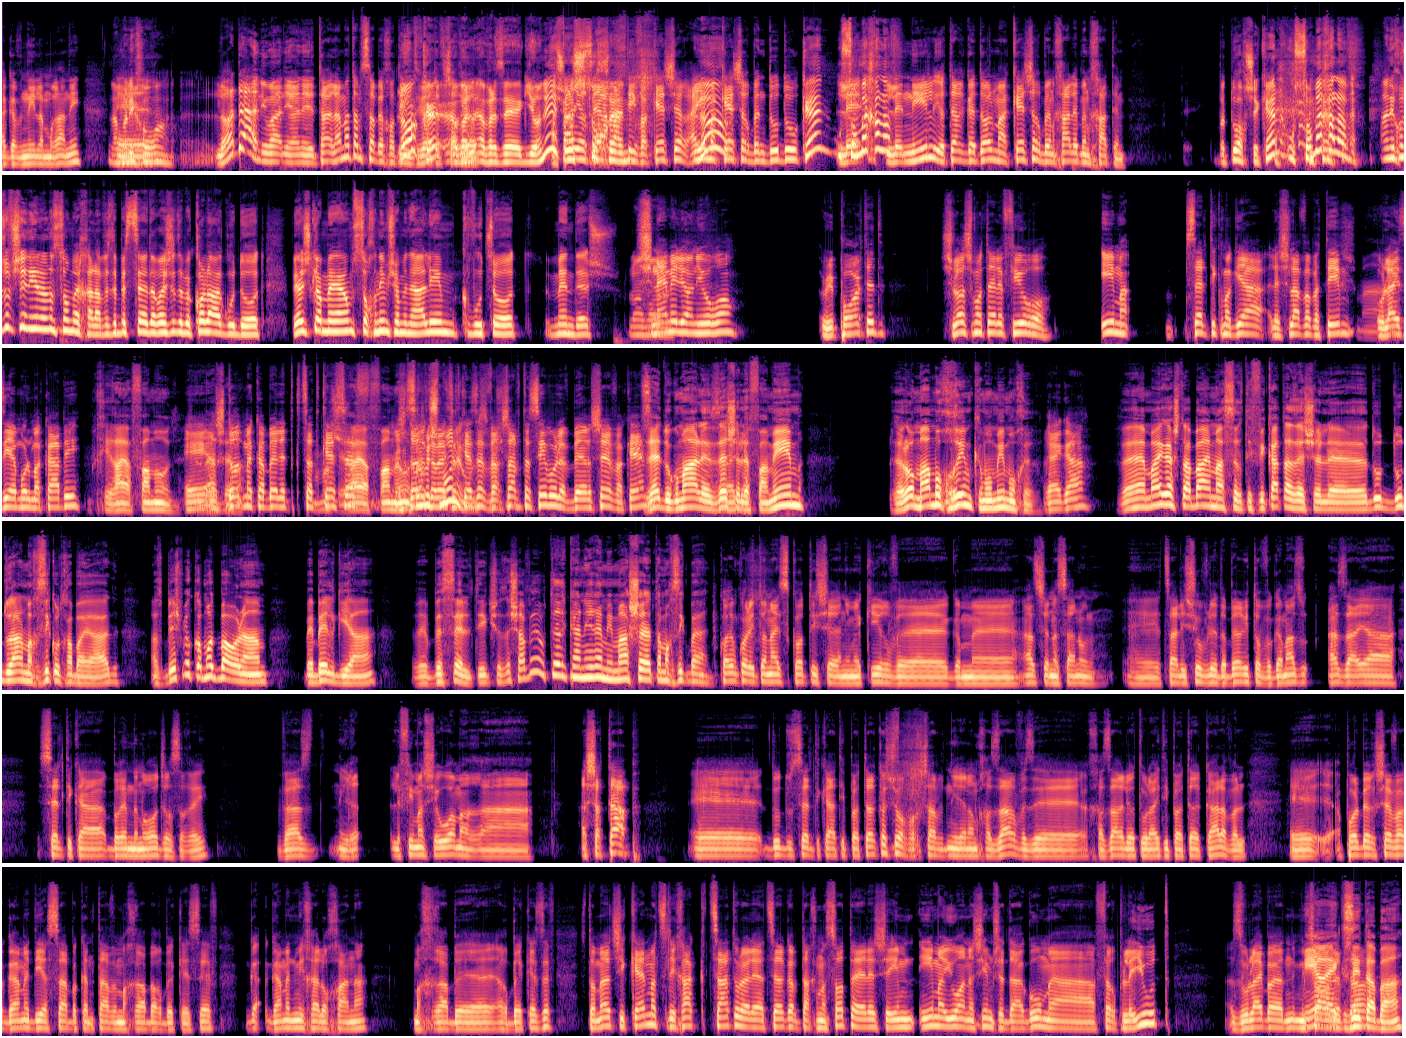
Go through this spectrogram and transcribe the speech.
אגב ניל אמרני, למה אה, לכאורה? לא יודע, אני, אני, אני, אתה- למה אתה מסבך אותי לא, כן? אבל אבל זה הגיוני אתה שיש יודע סוכן. מה טיב הקשר? האם לא. הקשר בין דודו כן, הוא ל- סומך עליו. לניל יותר גדול מהקשר בינך לבין חתם? בטוח שכן, הוא סומך עליו. אני חושב שניל אילון סומך עליו, וזה בסדר, ויש את זה בכל האגודות, ויש גם היום סוכנים שמנהלים קבוצות, מנדש. לא שני מיליון יורו, reported, 300 אלף יורו, אם סלטיק מגיע לשלב הבתים, שמע. אולי זה יהיה מול מכבי, בחירה יפה מאוד. אה, אשדוד. מקבלת קצת כסף, בחירה יפה מאוד. אשדוד מקבלת 28, קצת כסף, 28. ועכשיו תשימו לב, באר שבע, כן? זה דוגמה לזה רגע. שלפעמים, זה לא מה מוכרים כמו מי מוכר. רגע, ומרגע שאתה בא עם ה certificate הזה של אה, דודו דודו דהן מחזיק אותך ביד, אז יש מקומות בעולם, בבלגיה ובסלטיק, שזה שווה יותר כנראה ממה שאתה מחזיק ביד. קודם כל עיתונאי סקוטי שאני מכיר, וגם אה, אז שנסענו, יצא לי שוב לדבר איתו, וגם אז, אז היה סלטיק היה ברנדן רוג'רס הרי, ואז נראה, לפי מה שהוא אמר, השת"פ, אה, דודו סלטיק היה טיפה יותר קשוח, ועכשיו ניל לנון חזר, וזה חזר להיות אולי טיפה יותר קל, אבל אה, הפועל באר שבע, גם את דיה סבא קנתה ומכרה בהרבה כסף, גם את מיכאל אוחנה. מכרה בהרבה כסף, זאת אומרת שהיא כן מצליחה קצת אולי לייצר גם את ההכנסות האלה, שאם אם היו אנשים שדאגו מהפרפליות, אז אולי במישור מי הזה האקזיט. הבא?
